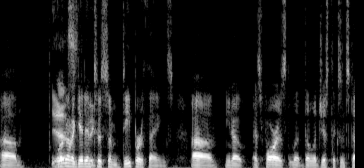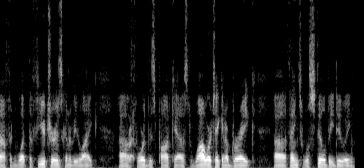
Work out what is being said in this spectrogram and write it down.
Um, we're going to Yes, get big- into some deeper things, uh, you know, as far as lo- the logistics and stuff and what the future is going to be like uh, for this podcast. While we're taking a break, uh, things we'll still be doing.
